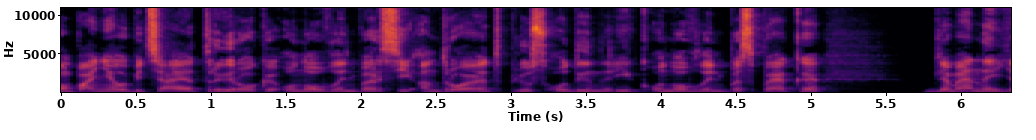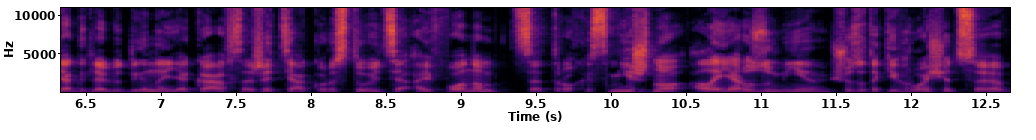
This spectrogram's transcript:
Компанія обіцяє 3 роки оновлень версії Android плюс 1 рік оновлень безпеки. Для мене, як для людини, яка все життя користується айфоном, це трохи смішно, але я розумію, що за такі гроші це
